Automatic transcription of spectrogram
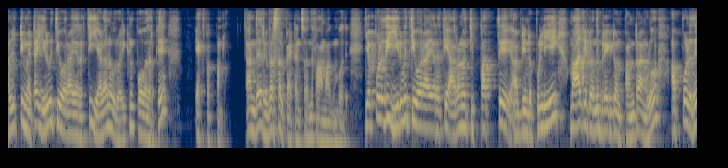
அல்டிமேட்டாக இருபத்தி ஓராயிரத்தி எழுநூறு வரைக்கும் போவதற்கு எக்ஸ்பெக்ட் பண்ணலாம். அந்த ரிவர்சல் பேட்டர்ன்ஸ் வந்து ஃபார்ம் ஆகும்போது. எப்பொழுது இருபத்தி ஓராயிரத்தி அறநூற்றி பத்து அப்படின்ற புள்ளியை மார்க்கெட் வந்து பிரேக் டவுன் பண்ணுறாங்களோ அப்பொழுது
